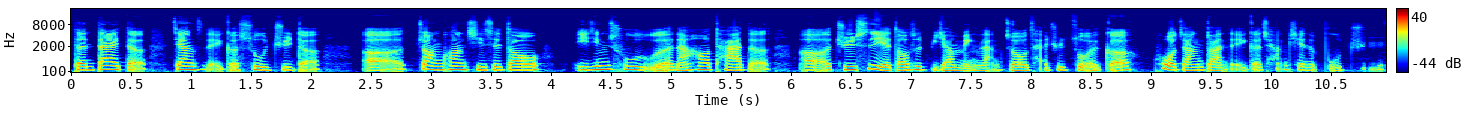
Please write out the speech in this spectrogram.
等待的这样子的一个数据的呃状况，其实都已经出炉了，然后它的呃局势也都是比较明朗之后，才去做一个扩张段的一个长线的布局。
